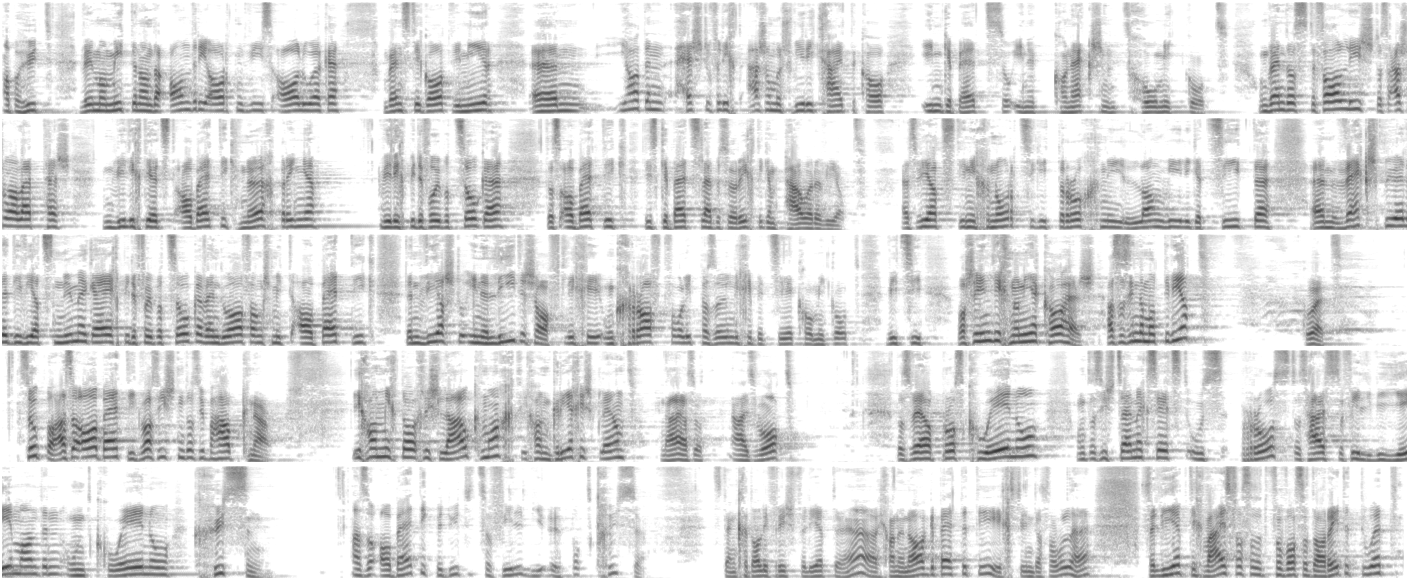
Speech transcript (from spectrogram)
Aber heute wenn wir miteinander andere Art und Weise anschauen. Und wenn es dir geht wie mir, ähm, ja, dann hast du vielleicht auch schon mal Schwierigkeiten gehabt, im Gebet so in eine Connection zu kommen mit Gott. Und wenn das der Fall ist, das auch schon erlebt hast, dann will ich dir jetzt Anbetung näher bringen, weil ich bin davon überzeugt, dass Anbetung dein Gebetsleben so richtig empowern wird. Es wird deine knorzige, trockene, langweilige Zeiten ähm, wegspülen, die wird es nicht mehr geben. Ich bin davon überzeugt, wenn du anfängst mit Anbetung, dann wirst du in eine leidenschaftliche und kraftvolle persönliche Beziehung kommen mit Gott, wie du sie wahrscheinlich noch nie gehabt hast. Also sind wir motiviert? Gut. Super. Also Anbetung, was ist denn das überhaupt genau? Ich habe mich da ein bisschen schlau gemacht. Ich habe Griechisch gelernt. Nein, also ein Wort. Das wäre proskueno und das ist zusammengesetzt aus pros, das heißt so viel wie jemanden und kueno küssen. Also Anbetung bedeutet so viel wie jemand küssen. Jetzt denken alle frisch Verliebten, ja, ich habe einen Angebeteten, ich bin da voll, he? verliebt, ich weiß, was er, von was er da redet tut.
